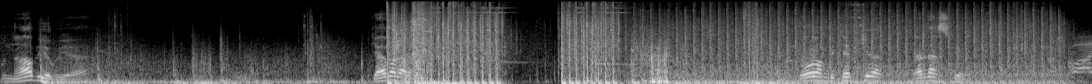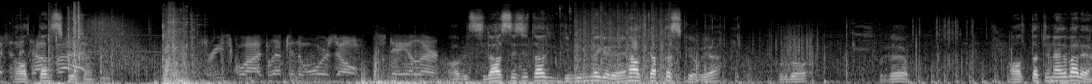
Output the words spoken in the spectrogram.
Bu ne yapıyor bu ya? Gel bakalım. Oğlum bir tepki ver. Nereden sıkıyor? bu? Alttan sıkıyor. Abi silah sesi ta dibimde görüyor. En alt katta sıkıyor bu ya. Burada o. Burada yok. Altta tünel var ya.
